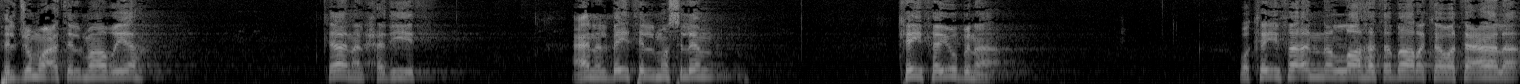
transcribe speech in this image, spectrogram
في الجمعة الماضية كان الحديث عن البيت المسلم كيف يبنى وكيف أن الله تبارك وتعالى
